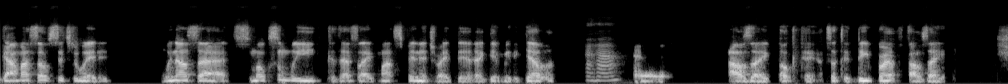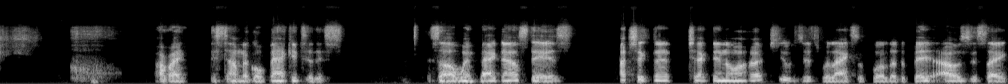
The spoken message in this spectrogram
got myself situated, went outside, smoked some weed because that's like my spinach right there. That get me together. Uh-huh. And I was like, okay. I took a deep breath. I was like, all right, it's time to go back into this. So I went back downstairs. I checked in, checked in on her. She was just relaxing for a little bit. I was just like,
